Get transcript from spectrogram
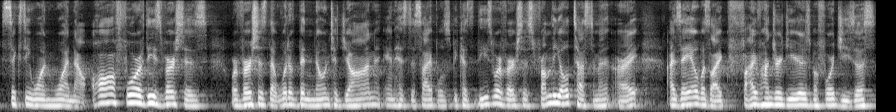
61, 1. Now, all four of these verses were verses that would have been known to John and his disciples because these were verses from the Old Testament, all right? Isaiah was like 500 years before Jesus.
